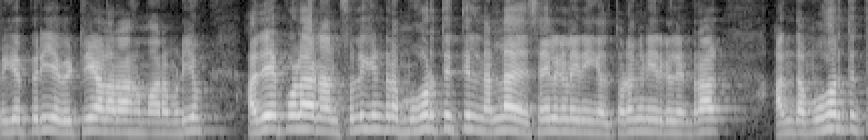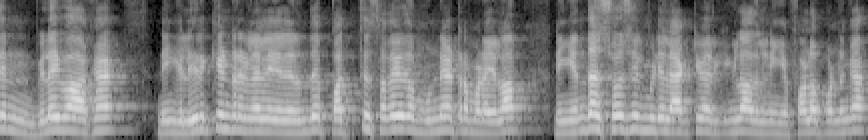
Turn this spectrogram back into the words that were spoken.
மிகப்பெரிய வெற்றியாளராக மாற முடியும். அதே போல் நான் சொல்லுகின்ற முகூர்த்தத்தில் நல்ல செயல்களை நீங்கள் தொடங்கினீர்கள் என்றால் அந்த முகூர்த்தத்தின் விளைவாக நீங்கள் இருக்கின்ற நிலையிலிருந்து பத்து சதவீதம் முன்னேற்றம் அடையலாம். நீங்கள் எந்த சோஷியல் மீடியாவில் ஆக்டிவாக இருக்கீங்களோ அதில் நீங்கள் ஃபாலோ பண்ணுங்கள்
